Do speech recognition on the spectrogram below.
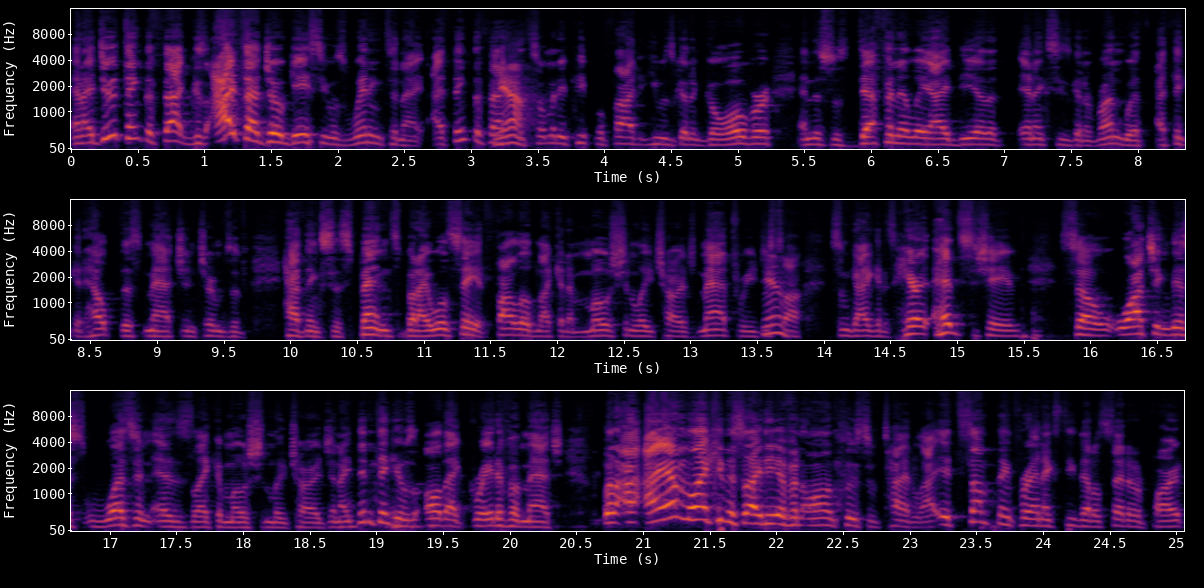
And I do think the fact because I thought Joe Gacy was winning tonight. I think the fact Yeah. that so many people thought he was going to go over, and this was definitely idea that NXT is going to run with. I think it helped this match in terms of having suspense. But I will say it followed like an emotionally charged match where you just Yeah. saw some guy get his hair head shaved. So watching this wasn't as like emotionally charged, and I didn't think it was all that great of a match. But I, I am liking this idea of an all-inclusive title. It's something for NXT that'll set it apart,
